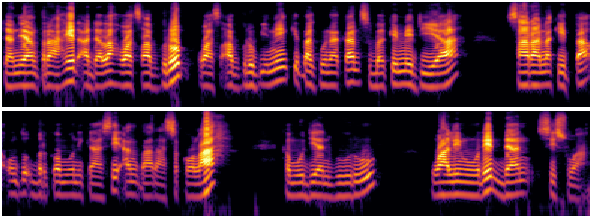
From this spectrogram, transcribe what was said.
Dan yang terakhir adalah WhatsApp Group. WhatsApp Group ini kita gunakan sebagai media, sarana kita untuk berkomunikasi antara sekolah, kemudian guru, wali murid, dan siswa.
